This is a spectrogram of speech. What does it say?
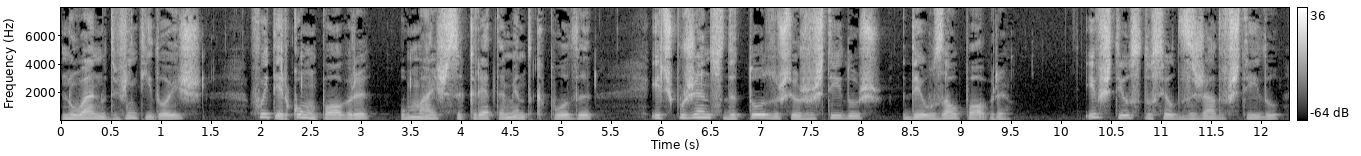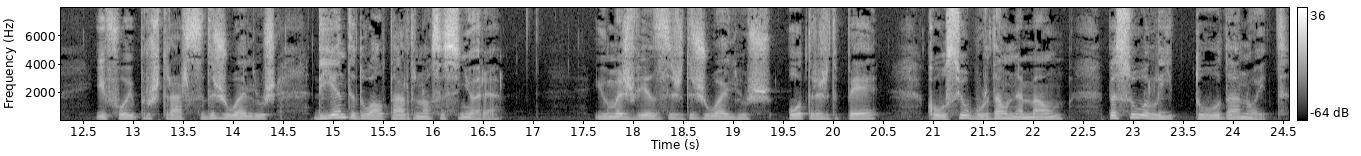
no ano de 22, foi ter com um pobre, o mais secretamente que pôde, e despojando-se de todos os seus vestidos, deu-os ao pobre. E vestiu-se do seu desejado vestido e foi prostrar-se de joelhos diante do altar de Nossa Senhora. E umas vezes de joelhos, outras de pé, com o seu bordão na mão, passou ali toda a noite.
